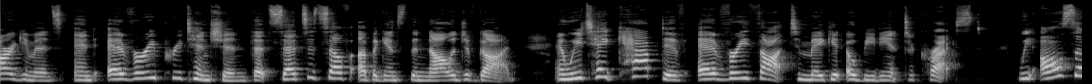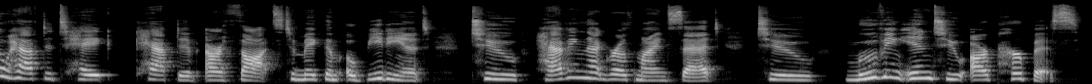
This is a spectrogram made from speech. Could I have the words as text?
arguments, and every pretension that sets itself up against the knowledge of God. And we take captive every thought to make it obedient to Christ. We also have to take captive our thoughts to make them obedient to having that growth mindset, to moving into our purpose,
